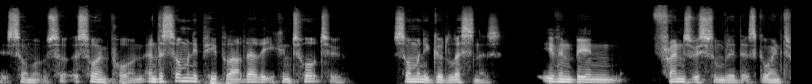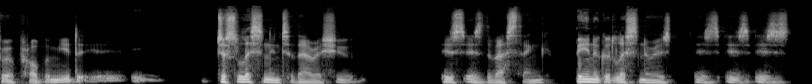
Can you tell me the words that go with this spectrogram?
It's so, so, so important. And there's so many people out there that you can talk to, so many good listeners. Even being friends with somebody that's going through a problem, you just listening to their issue is is the best thing. Being a good listener is is is is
